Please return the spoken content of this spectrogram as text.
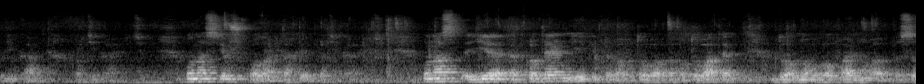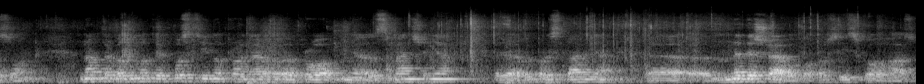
в лікарнях, протікають. У нас є в школах дахи протікають. У нас є котельні, які треба готувати до нового опального сезону. Нам треба думати постійно про, про е, зменшення е, використання недешевого російського газу.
